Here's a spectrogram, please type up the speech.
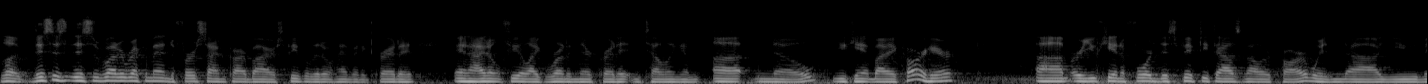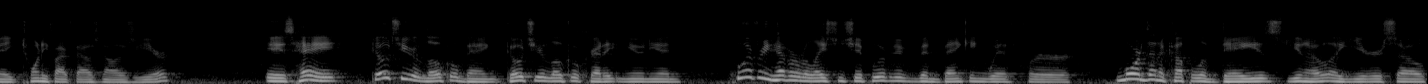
look, this is this is what I recommend to first time car buyers, people that don't have any credit, and I don't feel like running their credit and telling them, uh, no, you can't buy a car here. Um, or you can't afford this fifty thousand dollar car when uh, you make twenty five thousand dollars a year. Is hey, go to your local bank, go to your local credit union, whoever you have a relationship, whoever you've been banking with for more than a couple of days, you know, a year or so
